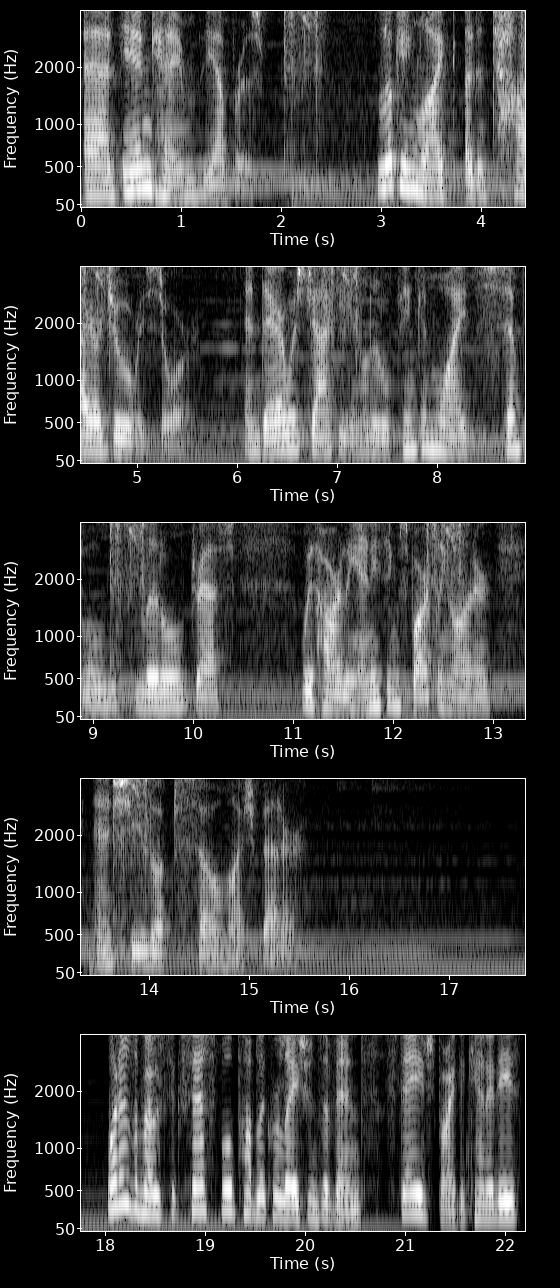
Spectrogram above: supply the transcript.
And in came the Empress, looking like an entire jewelry store. And there was Jackie in a little pink and white, simple little dress with hardly anything sparkling on her, and she looked so much better. One of the most successful public relations events staged by the Kennedys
